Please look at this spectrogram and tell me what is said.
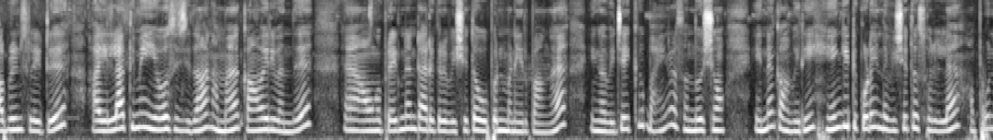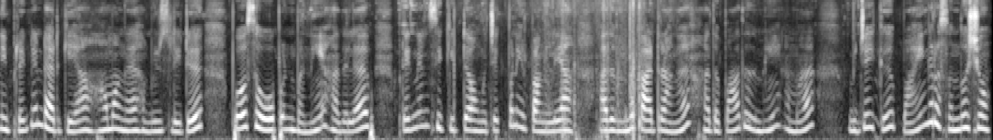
அப்படின்னு சொல்லிட்டு எல்லாத்தையுமே யோசித்து தான் நம்ம காவேரி வந்து அவங்க ப்ரெக்னெண்ட்டாக இருக்கிற விஷயத்த ஓப்பன் பண்ணியிருப்பாங்க. எங்கள் விஜய்க்கு பயங்கர சந்தோஷம். என்ன காவேரி? என்கிட்ட கூட இந்த விஷயத்த சொல்லலை. அப்போது நீ ப்ரெக்னெண்ட்டாக இருக்கியா? ஆமாங்க அப்படின்னு சொல்லிட்டு பர்ஸை ஓப்பன் பண்ணி அதில் ப்ரெக்னென்சி கிட்ட அவங்க செக் பண்ணியிருப்பாங்க இல்லையா? அதை வந்து காட்டுறாங்க. அதை பார்த்ததுமே நம்ம விஜய்க்கு பயங்கர சந்தோஷம்.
